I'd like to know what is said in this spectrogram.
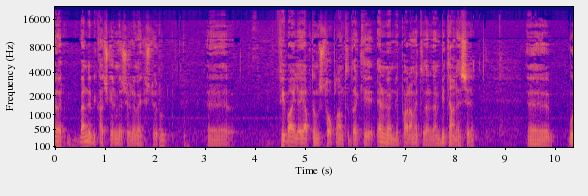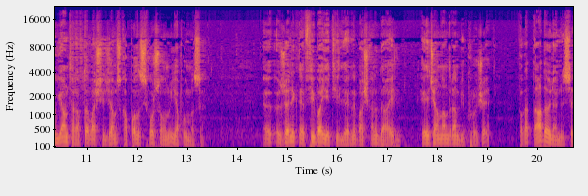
Evet, ben de birkaç kelime söylemek istiyorum. Ee, FIBA ile yaptığımız toplantıdaki en önemli parametrelerden bir tanesi e, bu yan tarafta başlayacağımız kapalı spor salonunun yapılması. Ee, özellikle FIBA yetkililerini, başkanı dahil heyecanlandıran bir proje. Fakat daha da önemlisi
